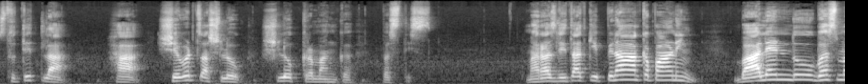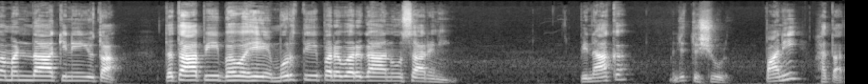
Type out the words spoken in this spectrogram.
स्तुतीतला हा शेवटचा श्लोक श्लोक क्रमांक पस्तीस. महाराज लिहितात की पिनाक पाणी बालेंदू भस्म मंदाकिनी युता तथापि भव हे मूर्ती परवर्गानुसारिणी. पिनाक म्हणजे त्रिशूळ पाणी हातात.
